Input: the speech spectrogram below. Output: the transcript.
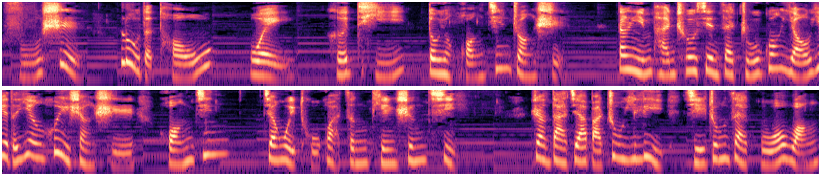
服饰、鹿的头、尾和蹄都用黄金装饰。当银盘出现在烛光摇曳的宴会上时，黄金将为图画增添生气。让大家把注意力集中在国王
